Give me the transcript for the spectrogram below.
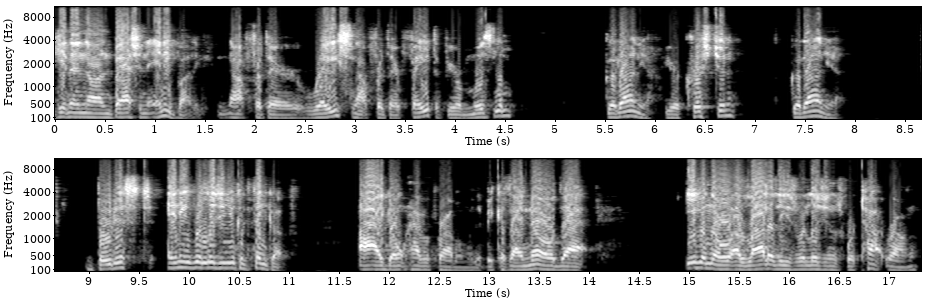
get in on bashing anybody not for their race not for their faith. If you're a muslim good on you. You're a christian good on you. Buddhist any religion you can think of I don't have a problem with it because I know that even though a lot of these religions were taught wrong,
